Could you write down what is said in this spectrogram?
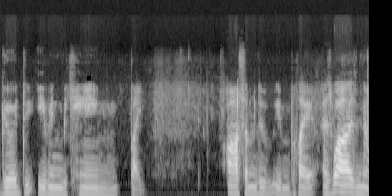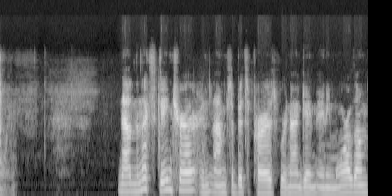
good to even became like awesome to even play, as well as knowing. Now the next game trailer, and I'm a bit surprised we're not getting any more of them,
